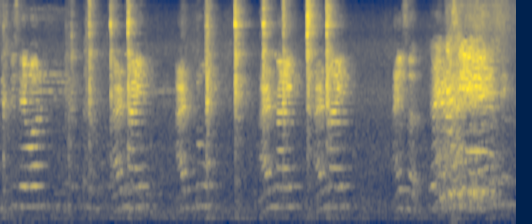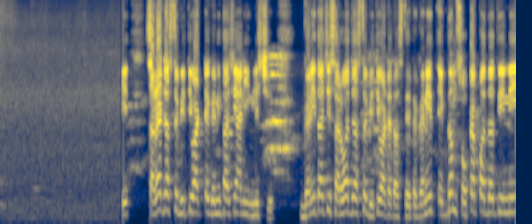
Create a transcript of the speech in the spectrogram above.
Sixty-seven and 9 add 9, add 9, answer. सगळ्यात जास्त भीती वाटते गणिताची आणि इंग्लिशची. गणिताची सर्वात जास्त भीती वाटत असते. तर गणित एकदम सोप्या पद्धतीने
